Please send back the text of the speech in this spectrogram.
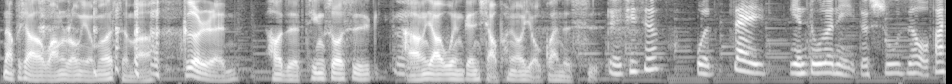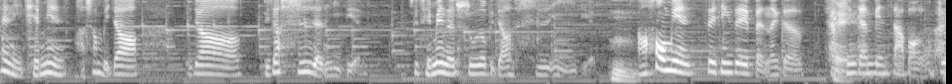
那不晓得王蓉有没有什么个人。或者听说是好像要问跟小朋友有关的事。对，其实我在研读了你的书之后，我发现你前面好像比较比较比较诗人一点，就前面的书都比较诗意一点。嗯，然后后面最新这一本那个《小心肝变大暴龙》就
